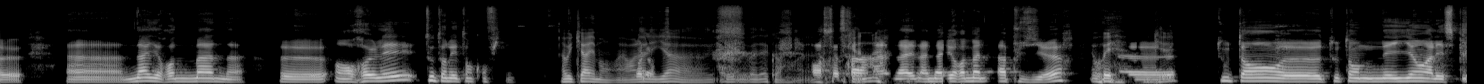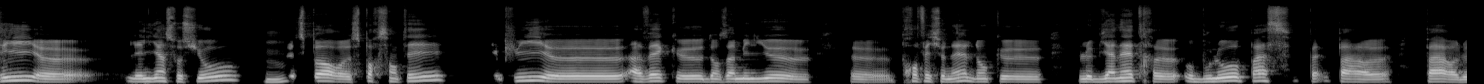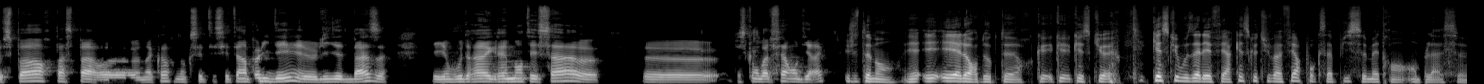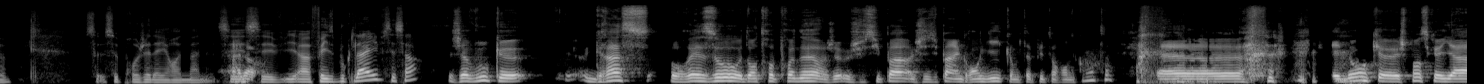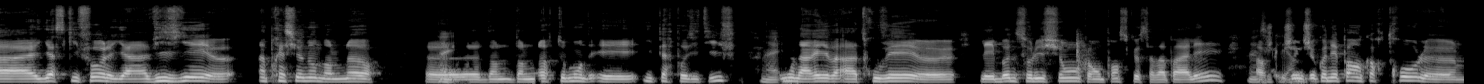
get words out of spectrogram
un Ironman en relais tout en étant confiné ah oui, carrément. Alors là, les gars, euh, d'accord. Alors, ça sera un, un, un, Ironman à plusieurs. Oui, euh, okay. tout, en, euh, tout en ayant à l'esprit euh, les liens sociaux, mmh. le sport, euh, sport santé, et puis avec, dans un milieu professionnel, donc le bien-être au boulot passe par, par le sport, passe par, d'accord Donc c'était un peu l'idée, l'idée de base, et on voudrait agrémenter ça euh, parce qu'on va le faire en direct. Justement. Et, et, et alors, docteur, qu'est-ce que qu'est-ce que vous allez faire? Qu'est-ce que tu vas faire pour que ça puisse se mettre en, en place euh, ce, ce, projet d'Ironman C'est via Facebook Live, c'est ça? J'avoue que grâce au réseau d'entrepreneurs, je, je suis pas, je suis pas un grand geek comme tu as pu t'en rendre compte. Euh, et donc, je pense qu'il y a, il y a ce qu'il faut. Il y a un vivier impressionnant dans le Nord. Euh, dans, dans, le Nord, tout le monde est hyper positif. Ouais. On arrive à trouver les bonnes solutions quand on pense que ça va pas aller. Alors, je, je connais pas encore trop le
